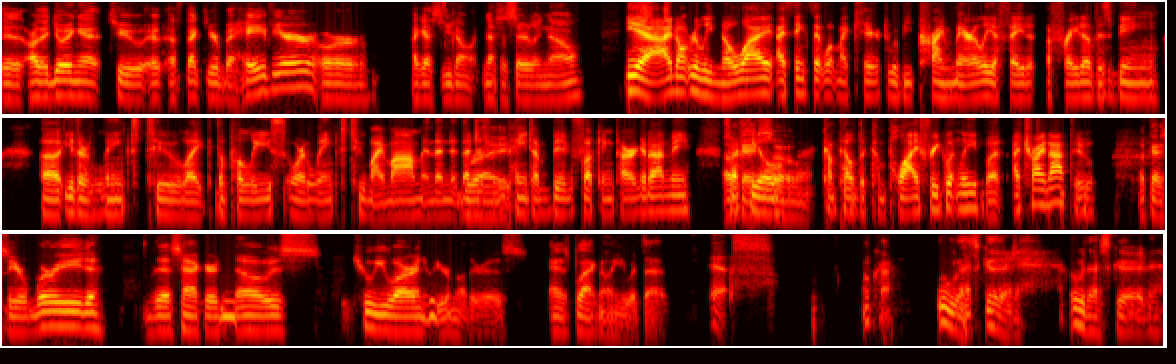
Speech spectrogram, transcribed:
Uh, Are they doing it to affect your behavior, or I guess you don't necessarily know? Yeah, I don't really know why. I think that what my character would be primarily afraid afraid of is being uh, either linked to like the police or linked to my mom, and then that just would paint a big fucking target on me. So I feel so compelled to comply frequently, but I try not to. okay, so you're worried this hacker knows who you are and who your mother is, and is blackmailing you with that. Yes. Okay. Ooh, that's good. Ooh, that's good.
